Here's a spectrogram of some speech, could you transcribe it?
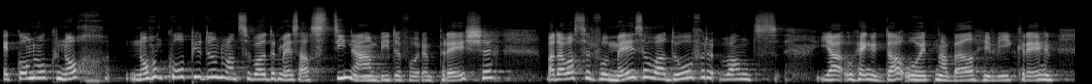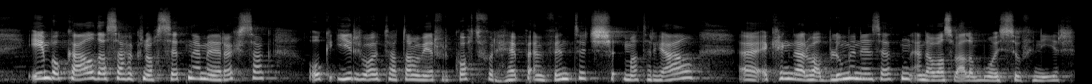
Ik kon ook nog, nog een koopje doen, want ze wouden mij zelfs tien aanbieden voor een prijsje. Maar dat was er voor mij zo wat over, want ja, hoe ging ik dat ooit naar België meekrijgen? Eén bokaal, dat zag ik nog zitten in mijn rugzak. Ook hier wordt dat dan weer verkocht voor hip en vintage materiaal. Uh, ik ging daar wat bloemen in zetten en dat was wel een mooi souvenir.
